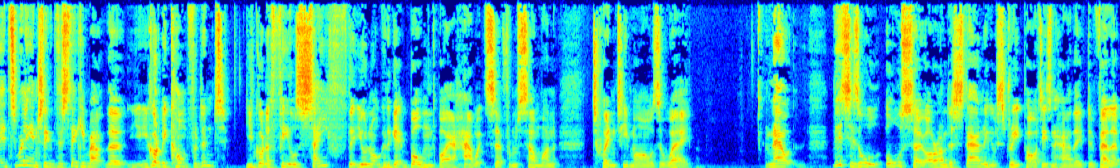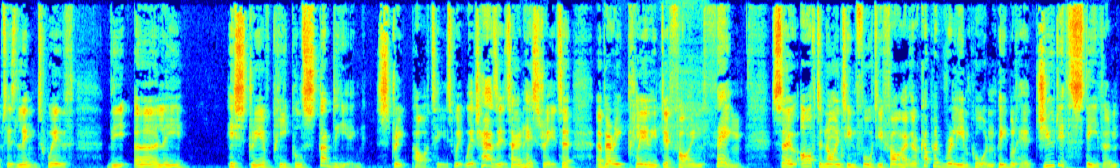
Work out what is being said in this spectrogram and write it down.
it's really interesting just thinking about the. You've got to be confident. You've got to feel safe that you're not going to get bombed by a howitzer from someone 20 miles away. Now, this is all also our understanding of street parties and how they've developed is linked with the early history of people studying street parties, which has its own history. It's a, a very clearly defined thing. So after 1945, there are a couple of really important people here Judith Stephen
